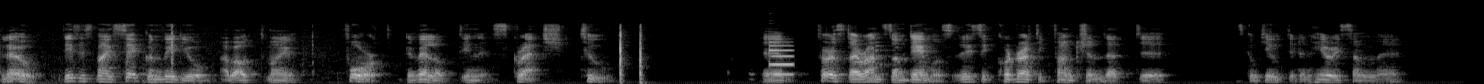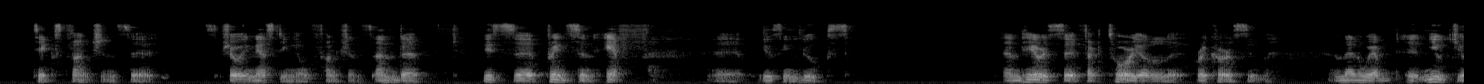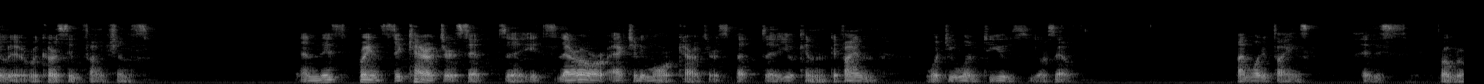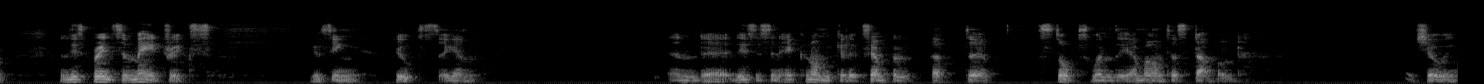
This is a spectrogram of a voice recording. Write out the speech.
Hello, this is my second video about my Forth developed in Scratch 2. Uh, first I run some demos. This is a quadratic function that uh, is computed and here is some uh, text functions uh, showing nesting of functions and uh, this uh, prints an f using loops. And here is a factorial recursive and then we have uh, mutually recursive functions. And this prints the character set uh, it's there are actually more characters but uh, you can define what you want to use yourself by modifying this program. And this prints a matrix using loops again. And uh, this is an economical example that uh, stops when the amount has doubled showing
